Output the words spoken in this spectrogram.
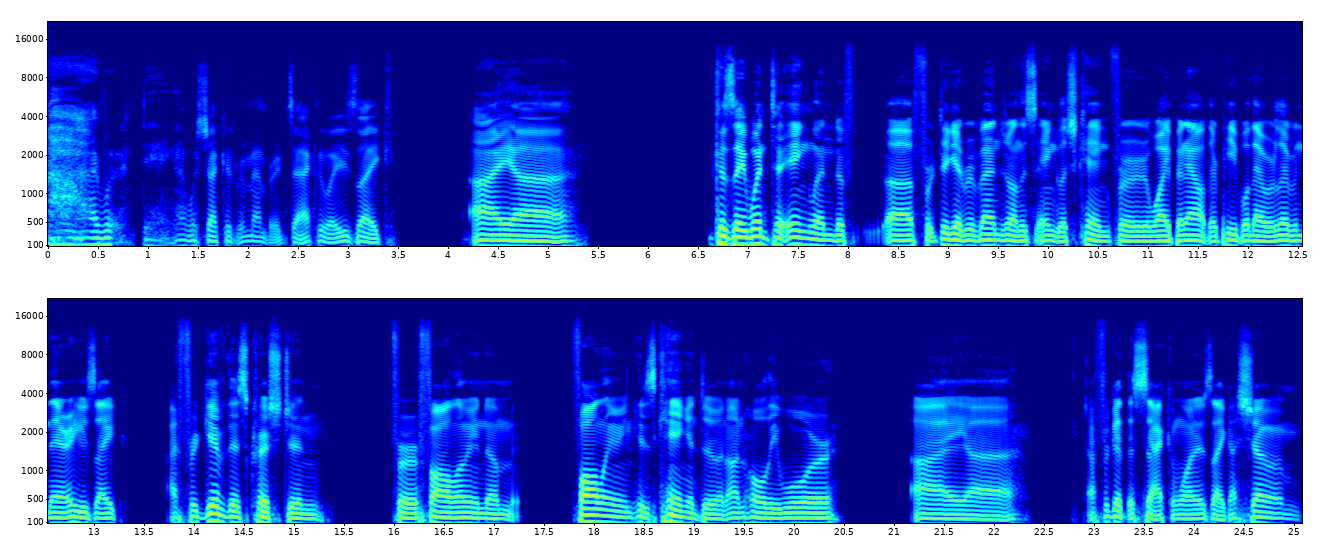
ah, I w- dang, I wish I could remember exactly what he's like. I, uh, because they went to England to, uh, for to get revenge on this English king for wiping out their people that were living there. He was like, I forgive this Christian for following them, following his king into an unholy war. I, uh, I forget the second one. It's like I show him.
